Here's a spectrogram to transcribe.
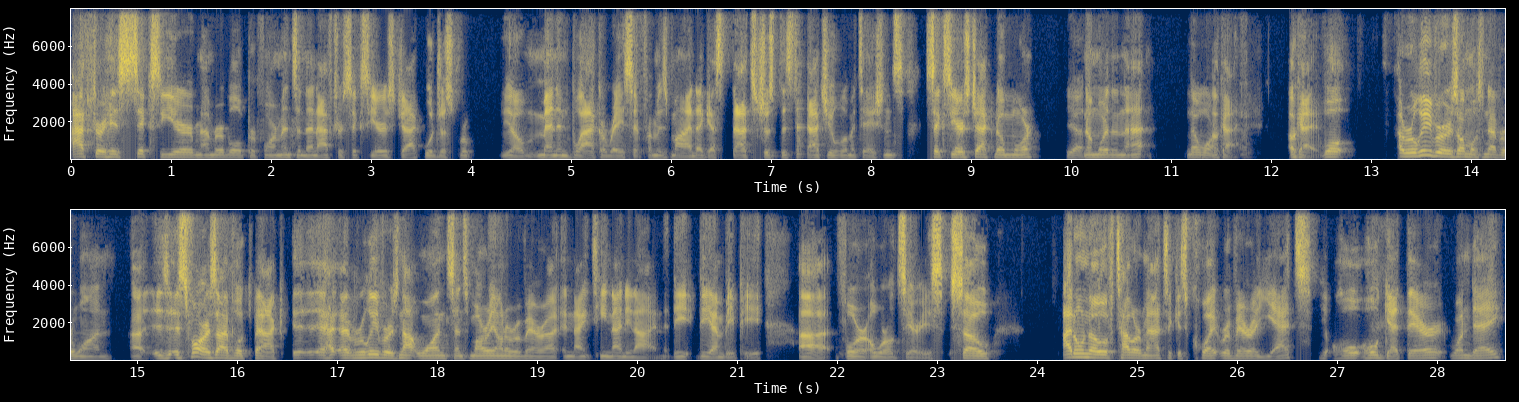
after his six year memorable performance, and then after six years, Jack will just you know Men in Black erase it from his mind. I guess that's just the statute of limitations. Six years, Jack, no more. Yeah, no more than that. No more. Okay, okay. Well, a reliever is almost never won. Uh, as, as, far as I've looked back, a reliever is not won since Mariano Rivera in 1999, the the MVP uh, for a World Series. So I don't know if Tyler Matzek is quite Rivera yet. He'll, he'll get there one day,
